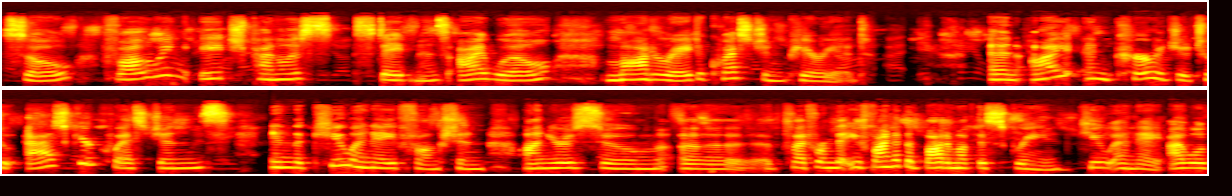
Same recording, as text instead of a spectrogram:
So, following each panelist's statements, I will moderate a question period. And I encourage you to ask your questions in the Q&A function on your Zoom uh, platform that you find at the bottom of the screen, Q&A. I will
